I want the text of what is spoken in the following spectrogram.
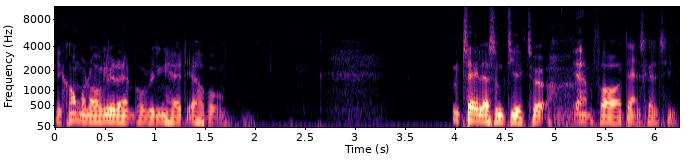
Det kommer nok lidt an på, hvilken hat jeg har på. Nu taler jeg som direktør ja. for Dansk Atletik.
